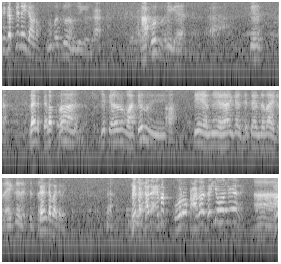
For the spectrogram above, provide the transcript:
વિગતથી નહીં જાણો. હું બધું સમજી ગયેલો. આખું જ ફરી ગયા. પેલા જે પેલાનું વાંચેલું તે એમને હેરાન કરે છે તેને દબાઈ દબાઈ કરે છે. પણ દાદા એમાં કોરો કાગળ થઈ જવો જોઈએ ને. હા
